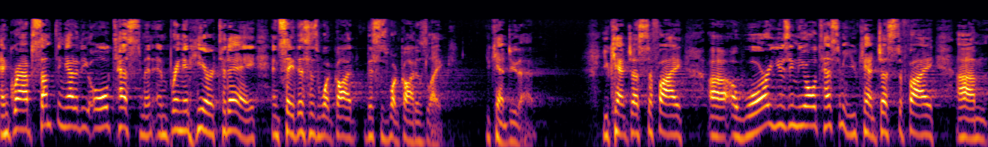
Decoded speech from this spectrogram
and grab something out of the Old Testament and bring it here today and say this is what God, this is what God is like. You can't do that. You can't justify uh, a war using the Old Testament. You can't justify um,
